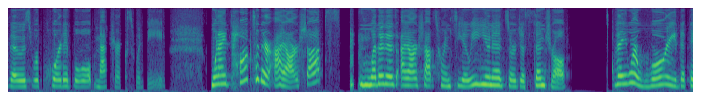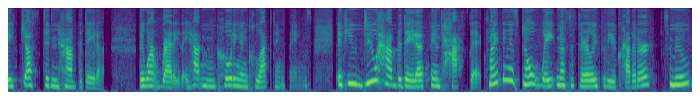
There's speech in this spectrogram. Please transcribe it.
those reportable metrics would be. When I talked to their IR shops, whether those IR shops were in COE units or just central, they were worried that they just didn't have the data. They weren't ready. They hadn't been coding and collecting things. If you do have the data, fantastic. My thing is don't wait necessarily for the accreditor to move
